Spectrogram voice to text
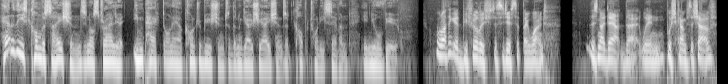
How do these conversations in Australia impact on our contribution to the negotiations at COP27, in your view? Well, I think it'd be foolish to suggest that they won't. There's no doubt that when push comes to shove,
